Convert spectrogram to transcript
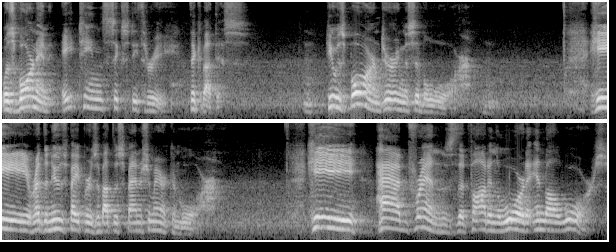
was born in 1863. Think about this. He was born during the Civil War. He read the newspapers about the Spanish American War. He had friends that fought in the war to end all wars.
